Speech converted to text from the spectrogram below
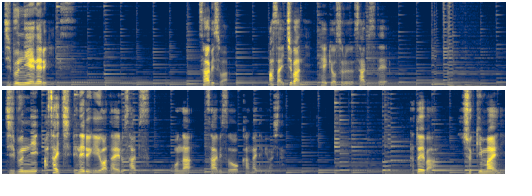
自分にエネルギーです。サービスは朝一番に提供するサービスで、自分に朝一エネルギーを与えるサービス。こんなサービスを考えてみ例えば、出勤前に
